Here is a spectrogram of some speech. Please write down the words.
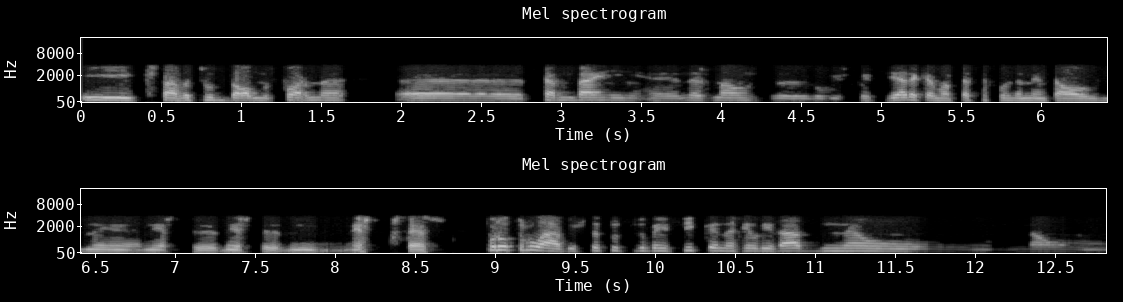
e que estava tudo de alguma forma Uh, também uh, nas mãos de, Luís Filipe que é uma peça fundamental neste, neste, neste processo. Por outro lado, os estatutos do Benfica, na realidade, não, não,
